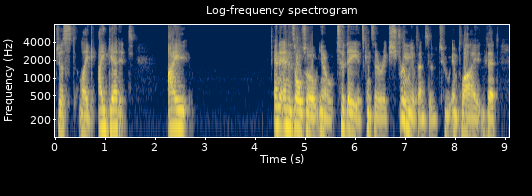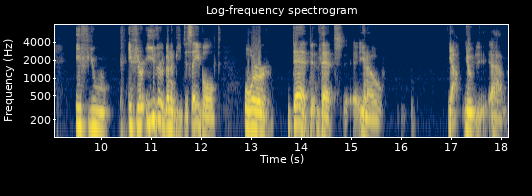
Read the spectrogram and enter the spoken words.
Just, like, I get it. I... And, and it's also, you know, today it's considered extremely offensive to imply that if you if you're either going to be disabled or dead, that, you know, yeah, you, um,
